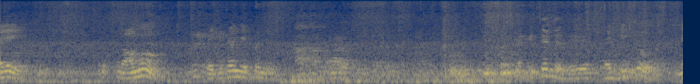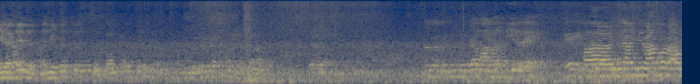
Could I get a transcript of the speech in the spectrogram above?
ఏయ్ రాము తగ్గిద్దని చెప్పండి తగ్గించు నేను అదే మళ్ళీ 아니 라노 라노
